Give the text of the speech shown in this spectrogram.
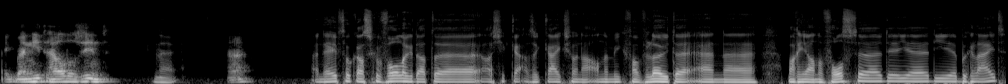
Ik ben niet helderziend. Nee. En dat heeft ook als gevolg dat eh, als, je, als ik kijk zo naar Annemiek van Vleuten en eh, Marianne Vos eh, die, die je begeleidt,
